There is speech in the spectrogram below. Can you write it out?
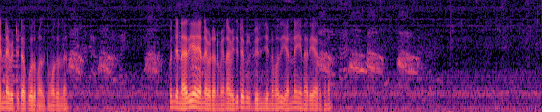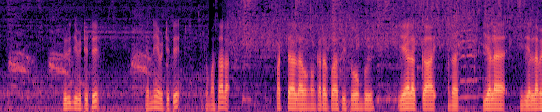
எண்ணெய் விட்டுட்டா போதும் அதுக்கு முதல்ல. கொஞ்சம் நிறைய எண்ணெய் விடணும். ஏன்னா வெஜிடபிள் பிரிஞ்சின்னும் போது எண்ணெய் நிறையா இருக்கணும். பிரிஞ்சு விட்டுட்டு எண்ணெயை விட்டுட்டு இப்போ மசாலா பட்டை லவங்கம் கடற்பாசி சோம்பு ஏலக்காய் அந்த இலை இது எல்லாமே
